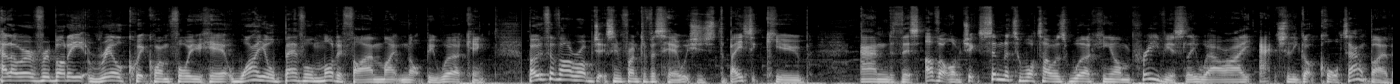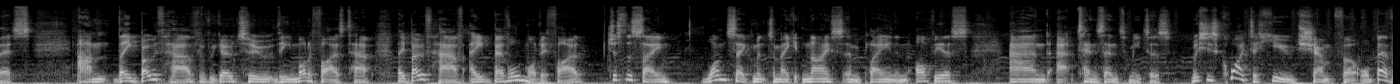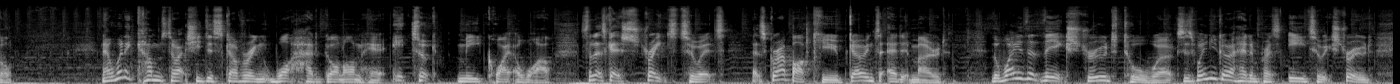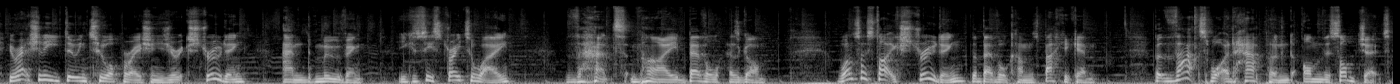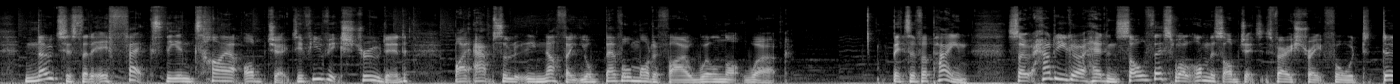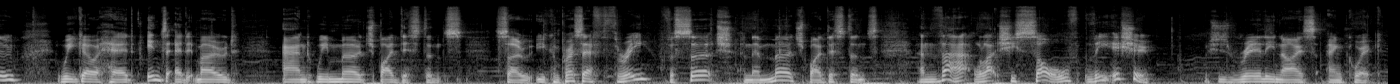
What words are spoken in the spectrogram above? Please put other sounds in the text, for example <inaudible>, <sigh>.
Hello everybody, real quick one for you here, why your bevel modifier might not be working. Both of our objects in front of us here, which is just a basic cube, and this other object, similar to what I was working on previously, where I actually got caught out by this, um, they both have, if we go to the modifiers tab, they both have a bevel modifier, just the same, one segment to make it nice and plain and obvious, and at 10 centimeters, which is quite a huge chamfer or bevel. Now, when it comes to actually discovering what had gone on here, it took me quite a while. So let's get straight to it. Let's grab our cube, go into edit mode. The way that the extrude tool works is when you go ahead and press E to extrude, you're actually doing two operations. You're extruding and moving. You can see straight away that <laughs> my bevel has gone. Once I start extruding, the bevel comes back again. But that's what had happened on this object. Notice that it affects the entire object. If you've extruded by absolutely nothing, your bevel modifier will not work bit of a pain. So how do you go ahead and solve this? Well, on this object, it's very straightforward to do. We go ahead into edit mode and we merge by distance. So you can press F3 for search and then merge by distance, and that will actually solve the issue which is really nice and quick.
